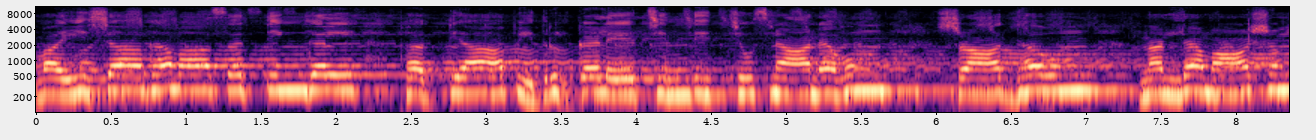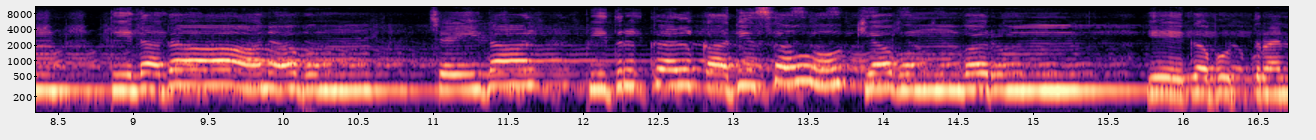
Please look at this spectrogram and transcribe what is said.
വൈശാഖമാസത്തിങ്കൽ ഭക്ത്യാ പിതൃക്കളെ ചിന്തിച്ചു സ്നാനവും ശ്രാദ്ധവും നല്ല മാഷം തിലദാനവും ചെയ്താൽ പിതൃക്കൾക്ക് അതിസൗഖ്യവും വരും. ഏകപുത്രൻ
